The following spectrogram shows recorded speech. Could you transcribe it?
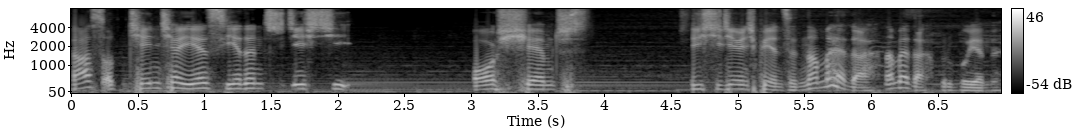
Czas odcięcia jest 1.38 39 500. Na medach, na medach próbujemy.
